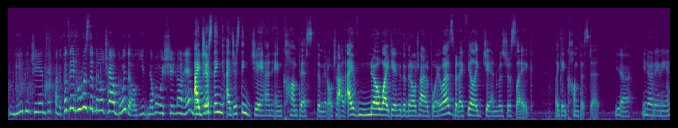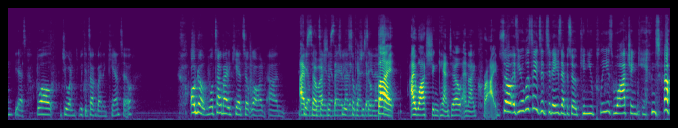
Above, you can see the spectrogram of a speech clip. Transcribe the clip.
maybe Jan did fuck it, but then who was the middle child boy though? He, no one was shitting on him. I they? just think I just think Jan encompassed the middle child. I have no idea who the middle child boy was, but I feel like Jan was just like like encompassed it. yeah. You know what I mean? Yes. Well, do you want? We could talk about Encanto. Oh no, we'll talk about Encanto on. on I have so much to say about so much to say Encanto, but. I watched Encanto and I cried. So if you're listening to today's episode, can you please watch Encanto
